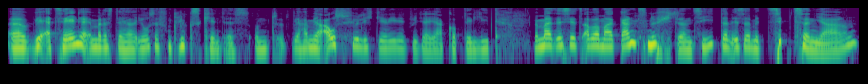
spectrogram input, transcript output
äh, wir erzählen ja immer, dass der Josef ein Glückskind ist. Und wir haben ja ausführlich geredet, wie der Jakob den liebt. Wenn man das jetzt aber mal ganz nüchtern sieht, dann ist er mit 17 Jahren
